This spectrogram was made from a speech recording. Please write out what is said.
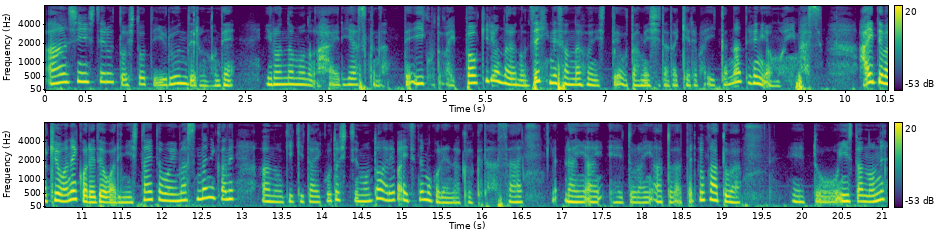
安心してると人って緩んでるのでいろんなものが入りやすくなっていいことがいっぱい起きるようになるのでぜひねそんな風にしてお試しいただければいいかなというふうに思います。はいでは今日はねこれで終わりにしたいと思います。何かねあの聞きたいこと質問等あればいつでもご連絡ください。LINE、えーと、LINE アットだったりとかあとはえっ、ー、とインスタのね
